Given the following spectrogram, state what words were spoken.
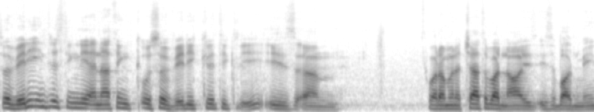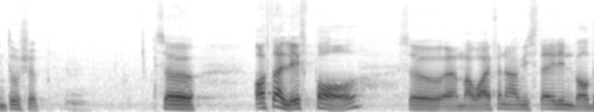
so very interestingly, and I think also very critically, is um, what I'm going to chat about now is, is about mentorship. Mm. So after I left Paarl, so uh, my wife and I, we stayed in Val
